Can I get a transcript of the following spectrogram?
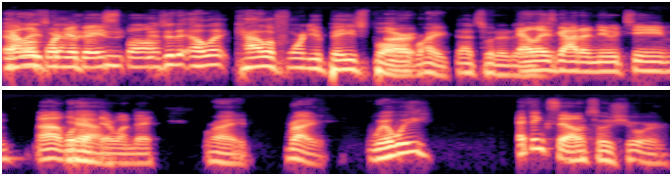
California a new- baseball. Is it LA California baseball? Or- right. That's what it is. LA's got a new team. Uh, we'll Yeah. get there one day. Right. Right. Will we? I think so. Not so sure.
